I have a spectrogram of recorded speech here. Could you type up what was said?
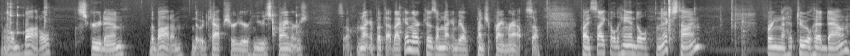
little bottle screwed in the bottom that would capture your used primers. So I'm not going to put that back in there because I'm not going to be able to punch a primer out. So if I cycle the handle the next time, bring the tool head down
